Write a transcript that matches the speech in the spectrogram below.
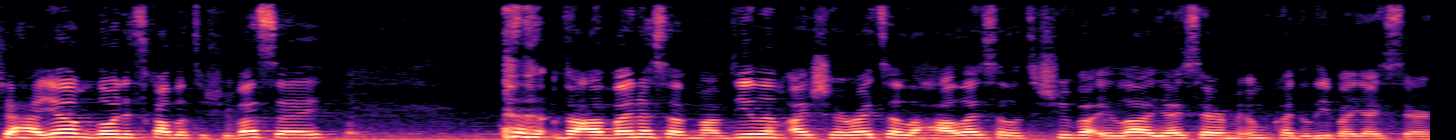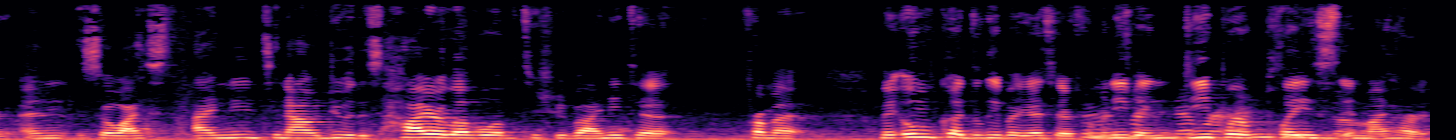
Shahayam lo niskabla teshuvasei. Va'avainasav mavdilim aisha raitza lahalaisa teshuva ila yaiser me'umka deliba yaiser. And so I, I need to now do this higher level of teshuva. I need to, from a me'umka deliba yaiser, from an it's, like, even deeper place in my heart.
